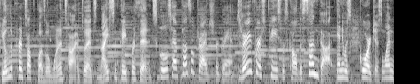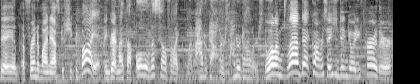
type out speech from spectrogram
Peeling the prints off the puzzle one at a time so that it's nice and paper thin. Schools have puzzle drives for Grant. His very first piece was called The Sun God, and it was gorgeous. One day, a, a friend of mine asked if she could buy it, and Grant and I thought, oh, let's sell it for like, what, $100, $100. Well, I'm glad that conversation didn't go any further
